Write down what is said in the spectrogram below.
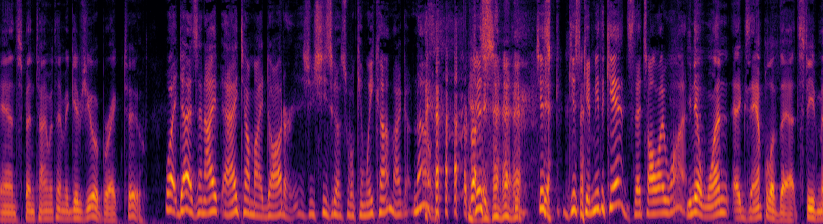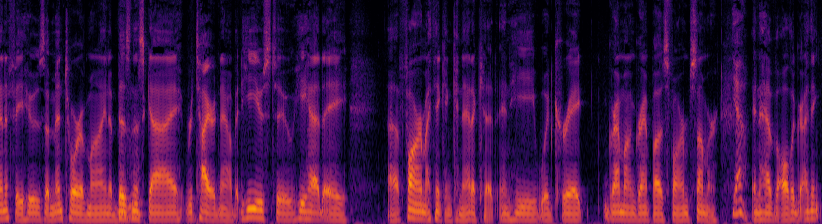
and spend time with them. It gives you a break too. Well, it does, and I I tell my daughter. She, she goes, "Well, can we come?" I go, "No, just just just give me the kids. That's all I want." You know, one example of that, Steve Menifee, who's a mentor of mine, a business guy, retired now, but he used to, he had a, uh farm, I think, in Connecticut, and he would create grandma and grandpa's farm summer. Yeah. And have all the, I think,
